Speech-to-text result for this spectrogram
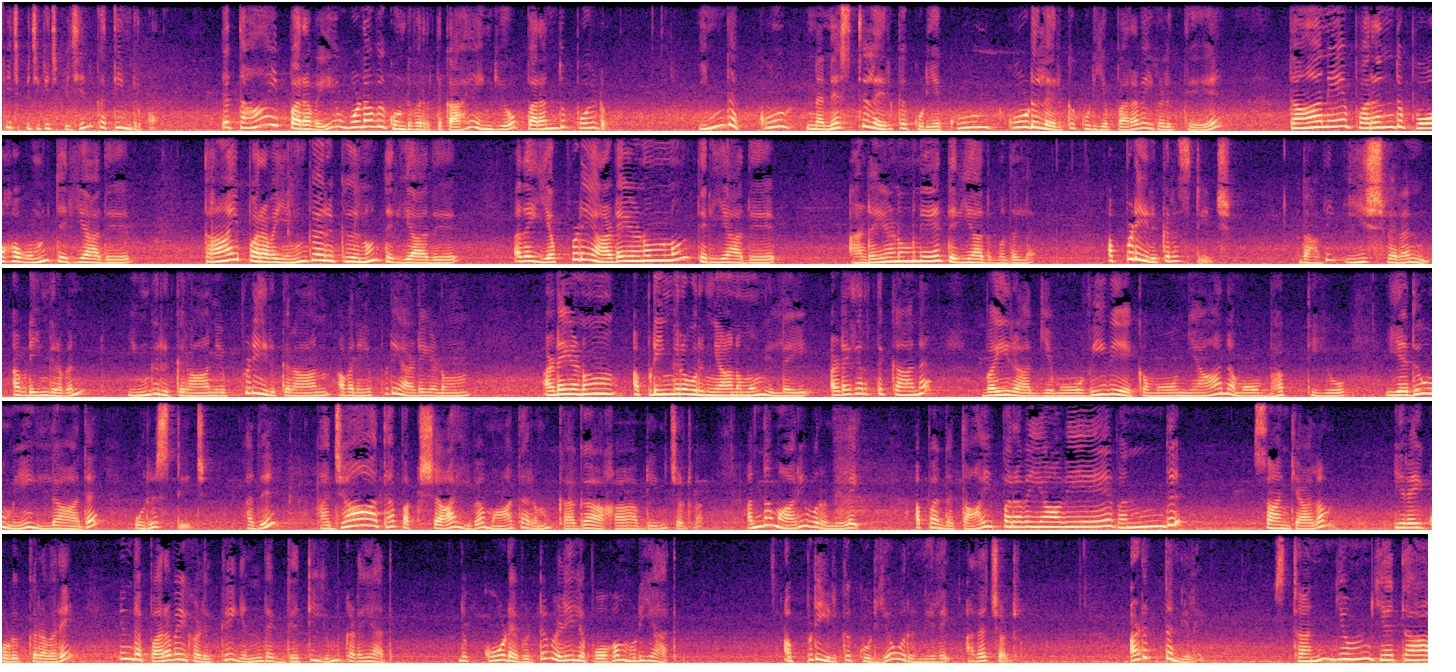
கிச்சு பிச்சு கிச்சு பிச்சின்னு கத்தின்னு இருக்கோம் இந்த தாய் பறவை உணவு கொண்டு வர்றதுக்காக எங்கேயோ பறந்து போயிடும். இந்த கூ இந்த நெஸ்ட்டில் இருக்கக்கூடிய கூ கூடில் இருக்கக்கூடிய பறவைகளுக்கு தானே பறந்து போகவும் தெரியாது. தாய் பறவை எங்கே இருக்குன்னு தெரியாது. அதை எப்படி அடையணும்னும் தெரியாது. அடையணும்னே தெரியாது முதல்ல. அப்படி இருக்கிற ஸ்டேஜ் அதாவது ஈஸ்வரன் அப்படிங்கிறவன் எங்கே இருக்கிறான்? எப்படி இருக்கிறான்? அவனை எப்படி அடையணும்? அடையணும் அப்படிங்கிற ஒரு ஞானமும் இல்லை. அடைகிறதுக்கான வைராக்கியமோ விவேகமோ ஞானமோ பக்தியோ எதுவுமே இல்லாத ஒரு ஸ்டேஜ் அது அஜாத பக்ஷா இவ மாதரம் ககாகா அப்படின்னு சொல்கிறான் அந்த மாதிரி ஒரு நிலை. அப்போ அந்த தாய் பறவையாகவே வந்து சாயங்காலம் இறை கொடுக்கிறவரை இந்த பறவைகளுக்கு எந்த கதியும் கிடையாது. இந்த கூடை விட்டு வெளியில் போக முடியாது. அப்படி இருக்கக்கூடிய ஒரு நிலை அதை சொல்கிறேன் அடுத்த நிலை. ஸ்தன்யம் யதா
